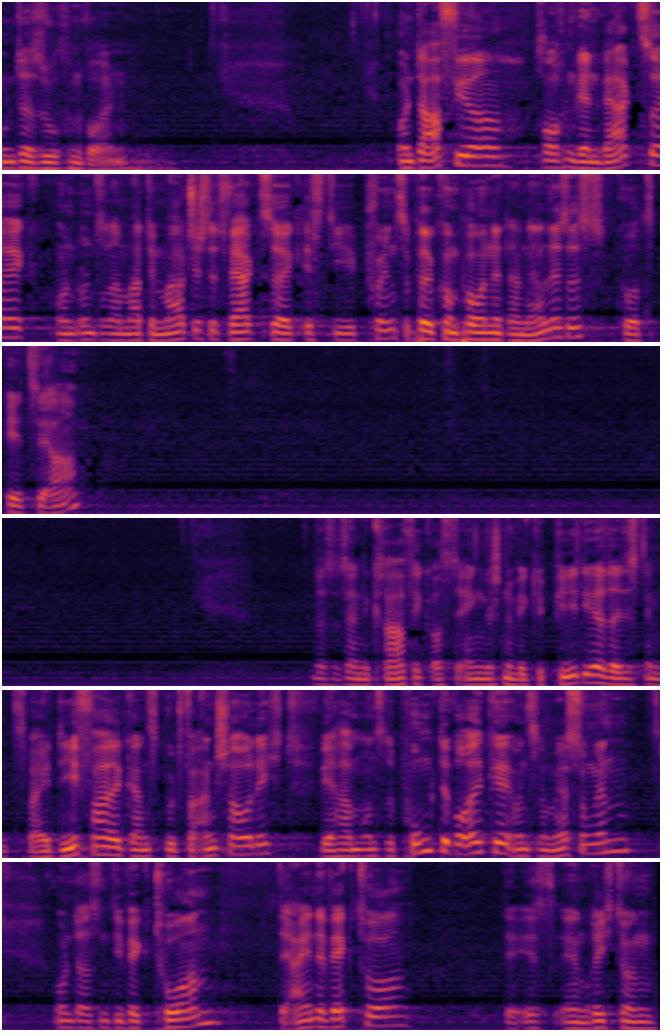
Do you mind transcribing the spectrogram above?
untersuchen wollen. Und dafür brauchen wir ein Werkzeug und unser mathematisches Werkzeug ist die Principal Component Analysis, kurz PCA. Das ist eine Grafik aus der englischen Wikipedia, das ist im 2D-Fall ganz gut veranschaulicht. Wir haben unsere Punktewolke, unsere Messungen und da sind die Vektoren. Der eine Vektor der ist in Richtung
